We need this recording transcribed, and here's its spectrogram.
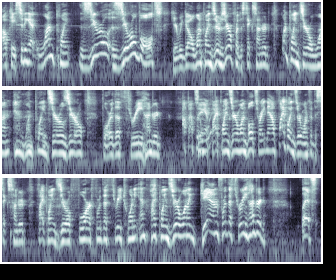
Okay, sitting at 1.00 volts. Here we go. 1.00 for the 600, 1.01 and 1.00 for the 300. Up, up, sitting at 5.01 volts right now. 5.01 for the 600, 5.04 for the 320, and 5.01 again for the 300. Let's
